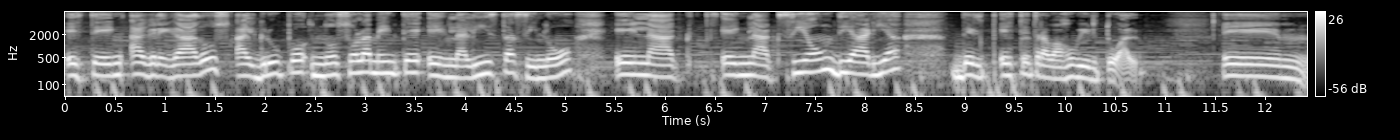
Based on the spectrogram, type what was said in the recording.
estén agregados al grupo no solamente en la lista, sino en la, en la acción diaria de este trabajo virtual. Em,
